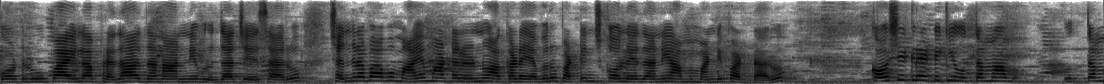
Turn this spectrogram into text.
కోటి రూపాయల ప్రధాధనాన్ని వృధా చేశారు. చంద్రబాబు మాయమాటలను అక్కడ ఎవరు పట్టించుకోలేదని ఆమె మండిపడ్డారు. కౌశిక్ రెడ్డికి ఉత్తమ ఉత్తమ్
